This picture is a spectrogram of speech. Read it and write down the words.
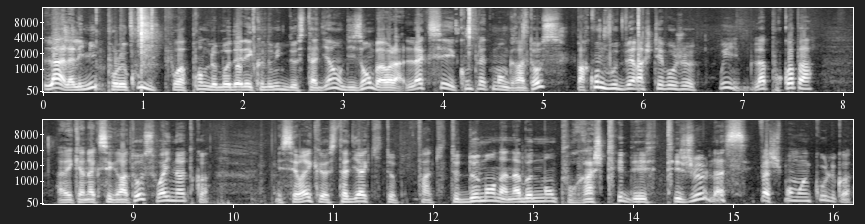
là, à la limite, pour le coup, il pourra prendre le modèle économique de Stadia en disant, bah voilà, l'accès est complètement gratos, par contre, vous devez racheter vos jeux. Oui, là, pourquoi pas? Avec un accès gratos, why not quoi. Mais c'est vrai que Stadia qui te, demande un abonnement pour racheter des, tes jeux, là c'est vachement moins cool quoi.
